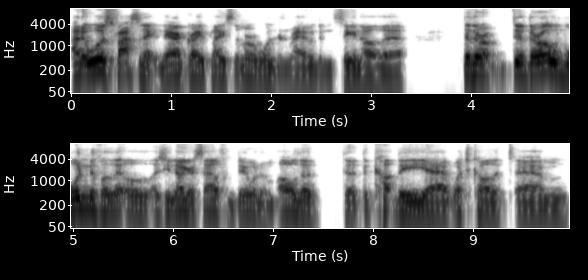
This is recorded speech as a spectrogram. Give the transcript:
and it was fascinating. They're a great place. I remember wandering around and seeing all the, they're, they're, all wonderful little, as you know yourself from doing them, all the, the, the, the, uh, what you call it, um,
